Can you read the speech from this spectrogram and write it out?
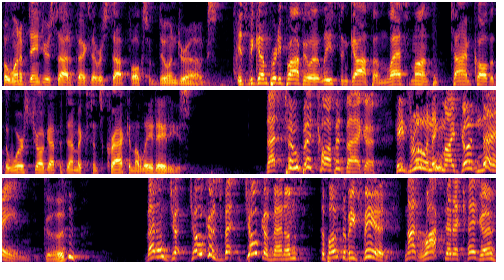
But one of dangerous side effects ever stopped folks from doing drugs. It's become pretty popular, at least in Gotham. Last month, Time called it the worst drug epidemic since crack in the late 80s. That two-bit carpetbagger. He's ruining my good name. Good? Venom, jo- Joker's, ve- Joker Venom's supposed to be feared, not rocked at a kegger.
